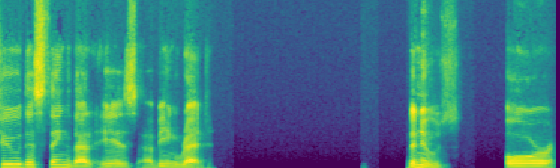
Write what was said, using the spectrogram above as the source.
to this thing that is uh, being read? The news or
